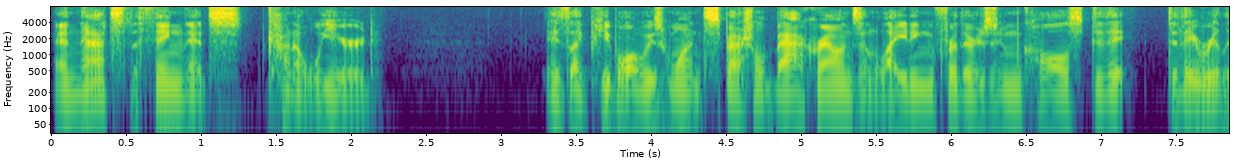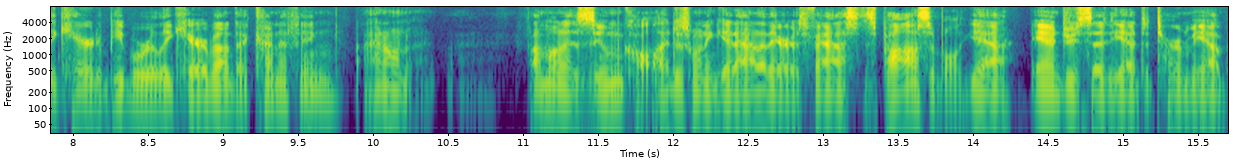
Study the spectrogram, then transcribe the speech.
and that's the thing that's kind of weird. It's like people always want special backgrounds and lighting for their Zoom calls. Do they? Do they really care? Do people really care about that kind of thing? I don't know. If I'm on a Zoom call, I just want to get out of there as fast as possible. Yeah, Andrew said he had to turn me up.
